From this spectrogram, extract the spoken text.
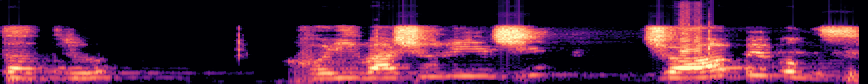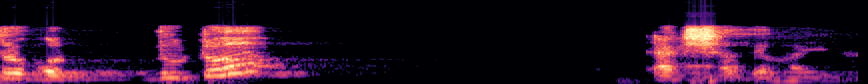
তদ্রুপ হরিবাসনে এসে জপ এবং শ্রবণ দুটো একসাথে হয় না।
